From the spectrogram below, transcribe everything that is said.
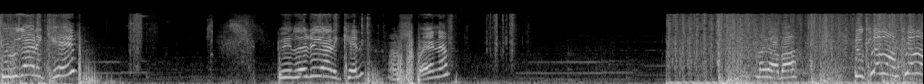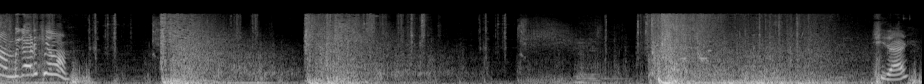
Do we got a kid? Do we literally got a kid? I'm spraying him. Oh my god, bro. Dude, kill him, kill him. We gotta kill him. She died.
